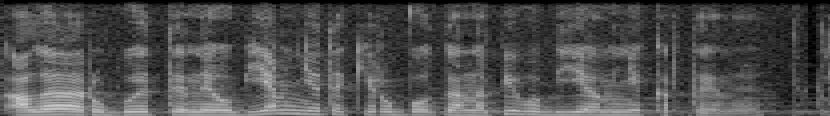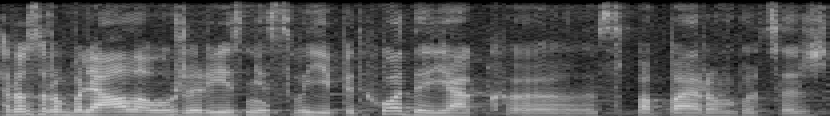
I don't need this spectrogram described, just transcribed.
але робити не об'ємні такі роботи, а напівоб'ємні картини. Розробляла вже різні свої підходи, як е, з папером, бо це ж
